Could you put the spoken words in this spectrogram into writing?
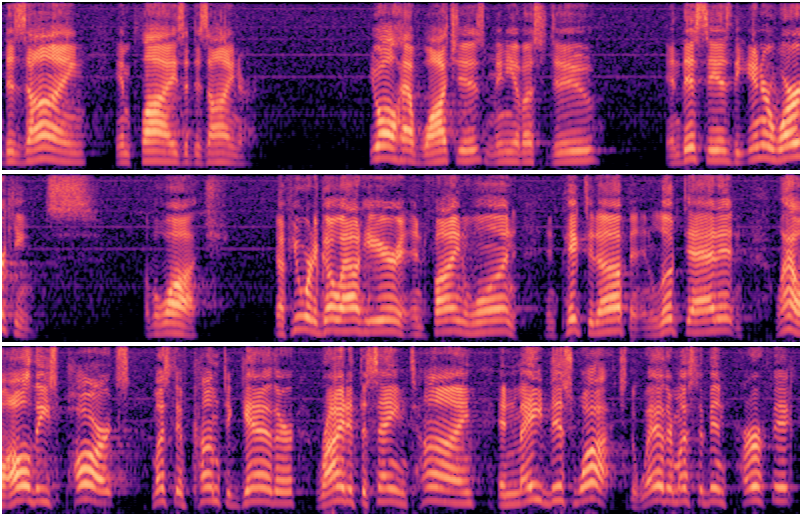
design implies a designer. You all have watches, many of us do, and this is the inner workings of a watch. Now, if you were to go out here and find one and picked it up and looked at it. Wow, all these parts must have come together right at the same time and made this watch. The weather must have been perfect.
